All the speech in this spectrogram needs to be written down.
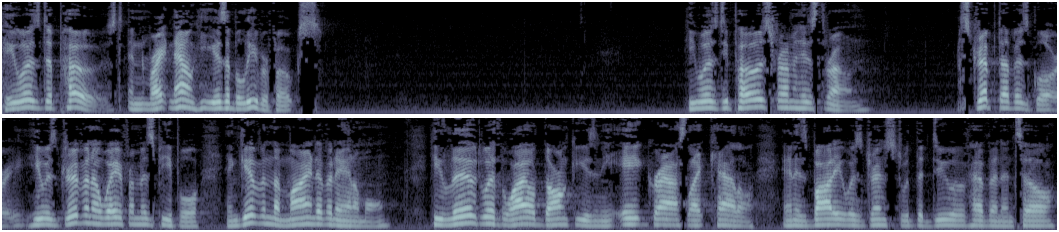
he was deposed. And right now, he is a believer, folks. He was deposed from his throne stripped of his glory. He was driven away from his people and given the mind of an animal. He lived with wild donkeys and he ate grass like cattle, and his body was drenched with the dew of heaven until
